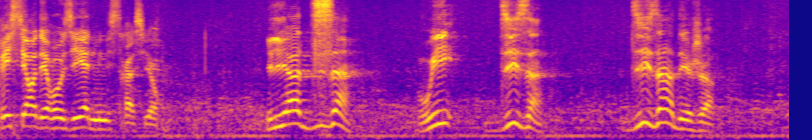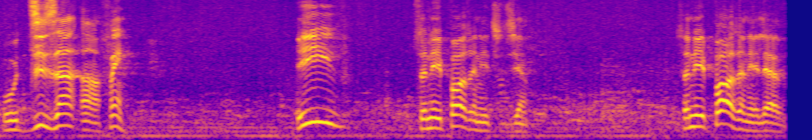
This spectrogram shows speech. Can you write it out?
Christian Desrosiers, administration. Il y a dix ans. Oui, dix ans. Dix ans déjà. Ou dix ans enfin. Yves, ce n'est pas un étudiant. Ce n'est pas un élève.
